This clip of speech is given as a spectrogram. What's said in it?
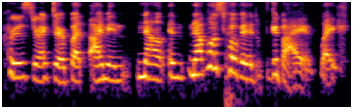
cruise director, but I mean now and now post COVID, goodbye. Like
